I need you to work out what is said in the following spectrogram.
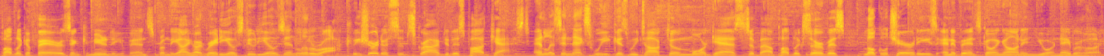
public affairs, and community events from the iHeartRadio studios in Little Rock. Be sure to subscribe to this podcast and listen next week as we talk to more guests about public service, local charities, and events going on in your neighborhood.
